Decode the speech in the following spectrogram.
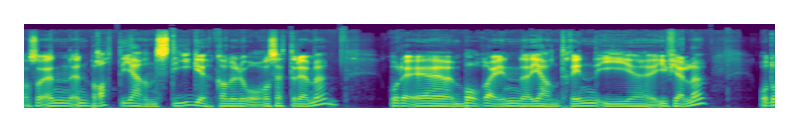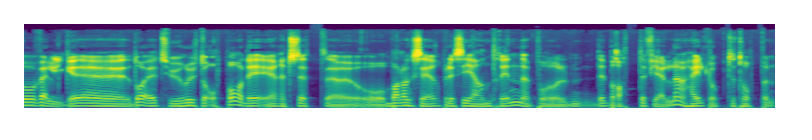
Altså en, en bratt jernstige, kan en jo oversette det med hvor det er bora inn jerntrinn i, i, fjellet. Og da, velger, da er turruta oppover det er rett og slett eh, å balansere på disse jerntrinnene på det bratte fjellet, helt opp til toppen.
